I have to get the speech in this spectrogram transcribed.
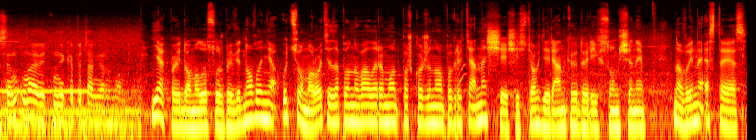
Це навіть не капітальний ремонт. Як повідомили у службі відновлення, у цьому році запланували ремонт пошкодженого покриття на ще шістьох ділянках доріг Сумщини. Новини СТС.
